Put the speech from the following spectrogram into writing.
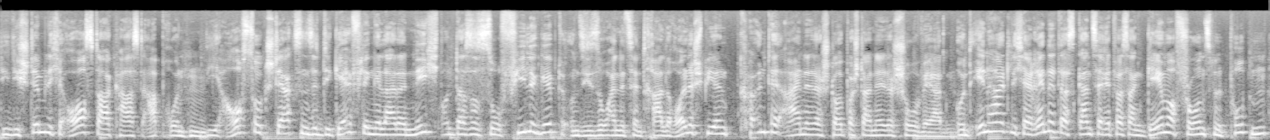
die die stimmliche All-Star-Cast abrunden. Die ausdrucksstärksten sind die Gelflinge leider nicht und dass es so viele gibt und sie so eine zentrale Rolle spielen, könnte eine der Stolpersteine der Show werden. Und inhaltlich erinnert das Ganze etwas an Game of Thrones mit Puppen,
